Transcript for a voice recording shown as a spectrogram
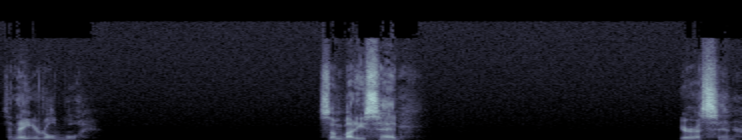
It's an eight year old boy. Somebody said, You're a sinner.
